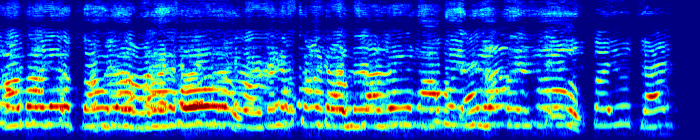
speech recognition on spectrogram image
અમારે કયું જાય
